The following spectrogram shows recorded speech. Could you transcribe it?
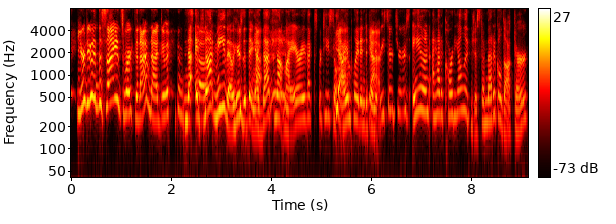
you're doing the science work that I'm not doing. No, It's not me though. Here's the thing. Yeah. Like that's not my area of expertise. So yeah. I employed independent yeah. researchers and I had a cardiologist, a medical doctor,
